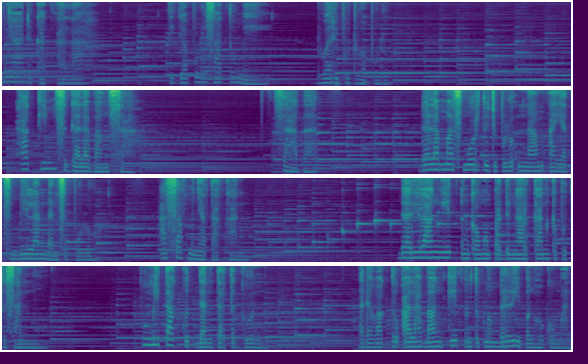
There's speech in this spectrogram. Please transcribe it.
Hanya dekat Allah. 31 Mei 2020 Hakim segala bangsa. Sahabat Dalam Mazmur 76 ayat 9 dan 10 Asaf menyatakan Dari langit engkau memperdengarkan keputusanmu. Bumi takut dan tertegun. Pada waktu Allah bangkit untuk memberi penghukuman,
